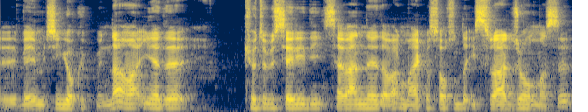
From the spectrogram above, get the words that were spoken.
e, benim için yok hükmünde ama yine de kötü bir seri değil. Sevenleri de var. Microsoft'un da ısrarcı olması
